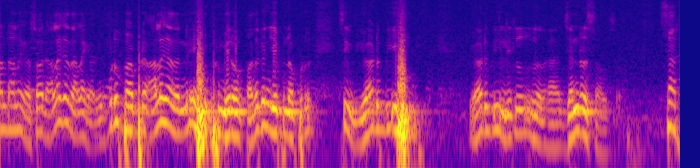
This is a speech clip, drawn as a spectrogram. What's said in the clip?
అంటే అలాగే సారీ అలాగే అలాగే ఇప్పుడు ఇప్పుడు అలాగేదండి. ఇప్పుడు మీరు ఒక పథకం చెప్పినప్పుడు see you have be you have be little generous also sir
